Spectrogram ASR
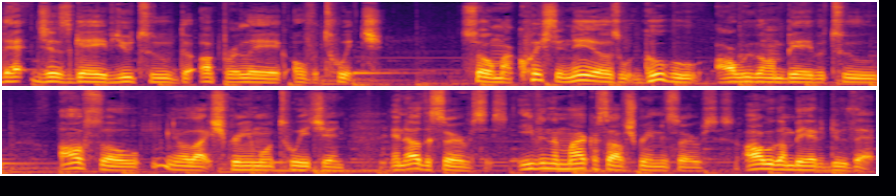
that just gave YouTube the upper leg over Twitch. So my question is with Google, are we going to be able to also, you know, like stream on Twitch and and other services, even the Microsoft streaming services? Are we going to be able to do that?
